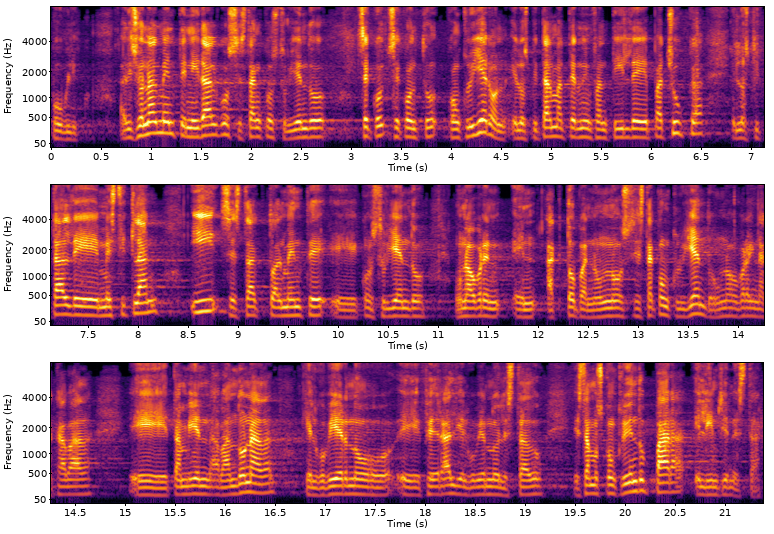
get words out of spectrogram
público. Adicionalmente, en Hidalgo se están construyendo, se, concluyeron el Hospital Materno Infantil de Pachuca, el Hospital de Mestitlán y se está actualmente eh, construyendo una obra en, en Actopan, se está concluyendo una obra inacabada, eh, también abandonada, que el Gobierno eh, federal y el Gobierno del Estado estamos concluyendo para el IMSS Bienestar.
